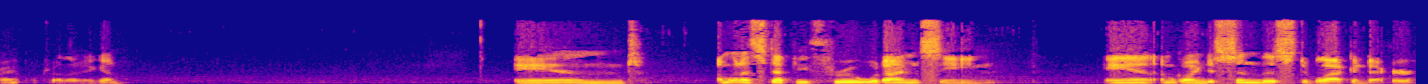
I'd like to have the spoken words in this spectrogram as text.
All right, we'll try that again. And I'm going to step you through what I'm seeing, and I'm going to send this to Black & Decker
